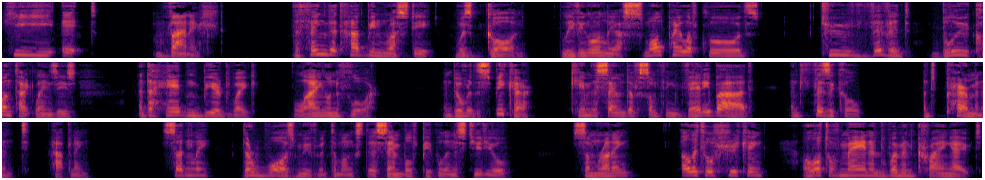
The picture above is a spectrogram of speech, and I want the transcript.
he, it, vanished. The thing that had been Rusty was gone, leaving only a small pile of clothes, two vivid blue contact lenses, and a head and beard wig lying on the floor. and over the speaker came the sound of something very bad and physical and permanent happening. Suddenly, there was movement amongst the assembled people in the studio. Some running, a little shrieking, a lot of men and women crying out.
